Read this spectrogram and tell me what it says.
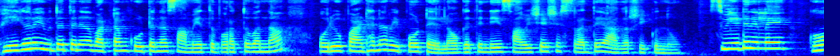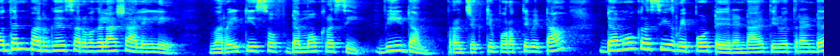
ഭീകരയുദ്ധത്തിന് വട്ടം കൂട്ടുന്ന സമയത്ത് പുറത്തുവന്ന ഒരു പഠന റിപ്പോർട്ട് ലോകത്തിന്റെ സവിശേഷ ശ്രദ്ധയാകർഷിക്കുന്നു സ്വീഡനിലെ ഗോതൻബർഗ് സർവകലാശാലയിലെ varieties of democracy V Dem project പുറത്തുവിട്ട ഡെമോക്രസി റിപ്പോർട്ട് രണ്ടായിരത്തി ഇരുപത്തിരണ്ട്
